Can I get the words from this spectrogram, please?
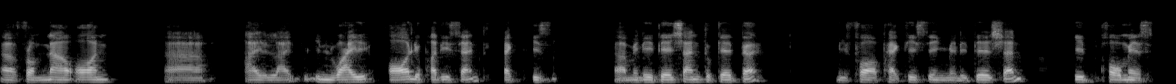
Uh, from now on, uh, I like invite all the participants to practice uh, meditation together. Before practicing meditation, give homage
